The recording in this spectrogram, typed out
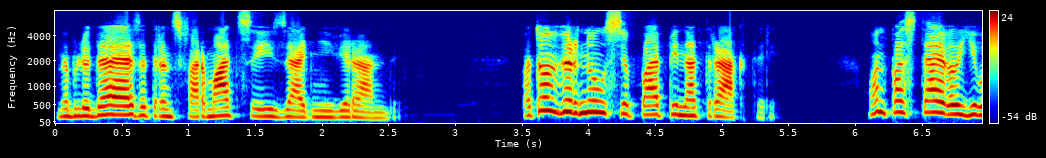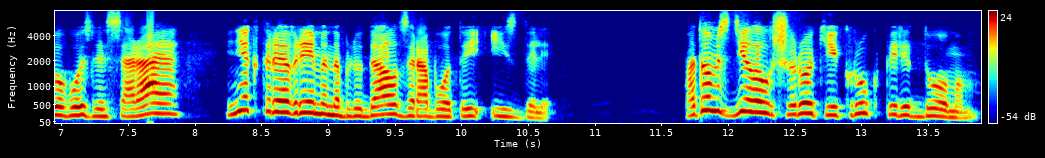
наблюдая за трансформацией задней веранды. Потом вернулся папе на тракторе. Он поставил его возле сарая и некоторое время наблюдал за работой издали. Потом сделал широкий круг перед домом.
